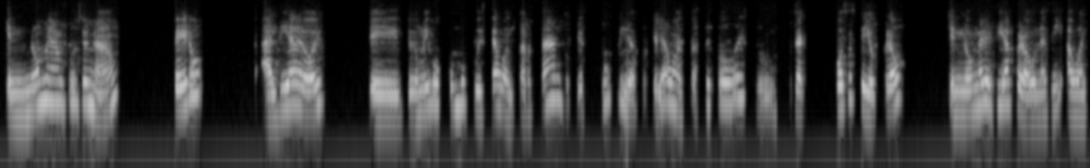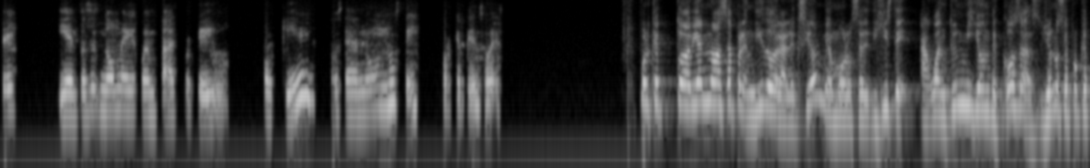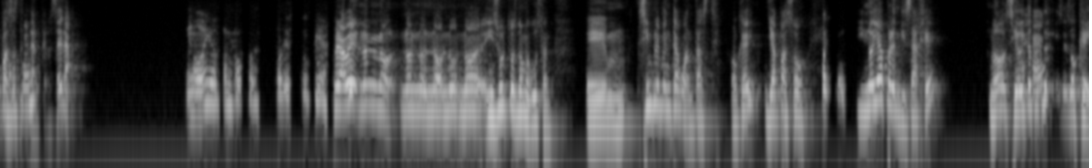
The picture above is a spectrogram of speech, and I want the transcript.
que no me han funcionado, pero al día de hoy eh, yo me digo, ¿cómo pudiste aguantar tanto? Qué estúpida, ¿por qué le aguantaste todo eso? O sea, cosas que yo creo que no merecía, pero aún así aguanté. Y entonces no me dejó en paz porque digo, ¿por qué? O sea, no, no sé por qué pienso eso. Porque todavía no has aprendido de la lección, mi amor. O sea, dijiste, aguanté un millón de cosas. Yo no sé por qué pasaste la tercera. No, yo tampoco, por estúpida. Pero a ver, no, no, no, no, no, no, no, no insultos no me gustan. Em, simplemente aguantaste, ¿ok? Ya pasó. Y no hay aprendizaje, ¿no? Si ahorita tú te dices, ok,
